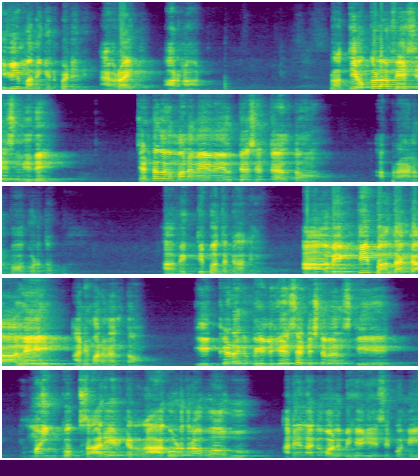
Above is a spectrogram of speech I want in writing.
ఇవి మనకి వినపడేది. ఐమ్ రైట్ ఆర్ నాట్ ప్రతి ఒక్కళ్ళు ఫేస్ చేసింది ఇదే. జనరల్గా మనమేమి ఉద్దేశంతో వెళ్తాం ఆ ప్రాణం పోకూడదు ఆ వ్యక్తి బతకాలి. ఆ వ్యక్తి బతకాలి అని మనం వెళ్తాం. ఇక్కడ వీళ్ళు చేసే డిస్టర్బెన్స్కి అమ్మ ఇంకొకసారి ఇక్కడ రాకూడదురా బాబు అనేలాగా వాళ్ళు బిహేవ్ చేసే కొన్ని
